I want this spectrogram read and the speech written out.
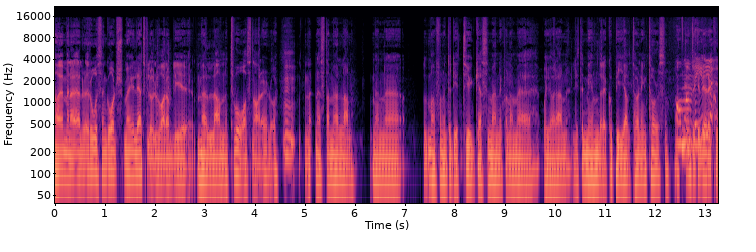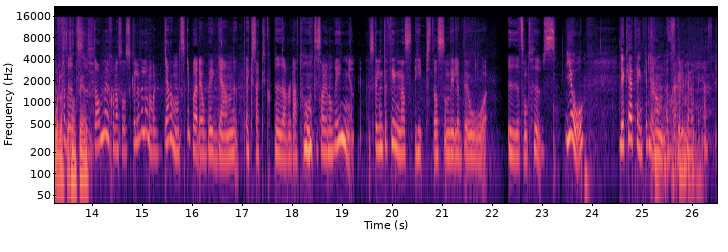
Ja, jag menar, Rosengårds möjlighet skulle väl vara att bli Möllan 2 snarare då. Mm. Nä- Nästa Möllan. Men eh, man får nog inte dit tygkassemänniskorna med att göra en lite mindre kopia av Turning Torso. Om De man tycker vill det är det coolaste som finns. de människorna så skulle väl ändå vara ganska bra idé att bygga en exakt kopia av det där tornet i Sagan om ringen. Det skulle inte finnas hipsters som ville bo i ett sånt hus. Jo, det kan jag tänka mig Kanske. att det skulle kunna finnas. I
